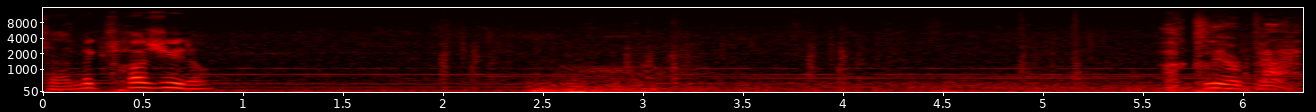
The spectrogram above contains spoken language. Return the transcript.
C'est un mec fragile. hein. A clear path.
